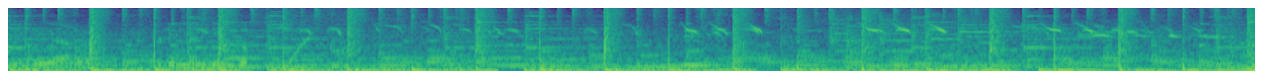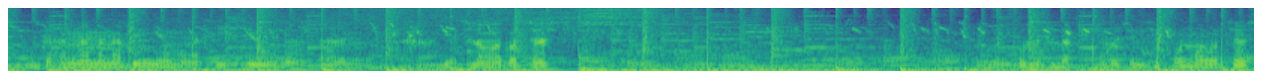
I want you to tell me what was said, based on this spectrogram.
Hindi kaya ang dahilan dito. Puntahan naman natin yung mga sisiw na an. Yan sila mga kotsers. Ulo sila. Pero sinisipon mga kotsers.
